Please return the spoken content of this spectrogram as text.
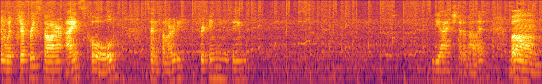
And with Jeffree Star Ice Gold, since I'm already freaking using the eyeshadow palette, boom!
